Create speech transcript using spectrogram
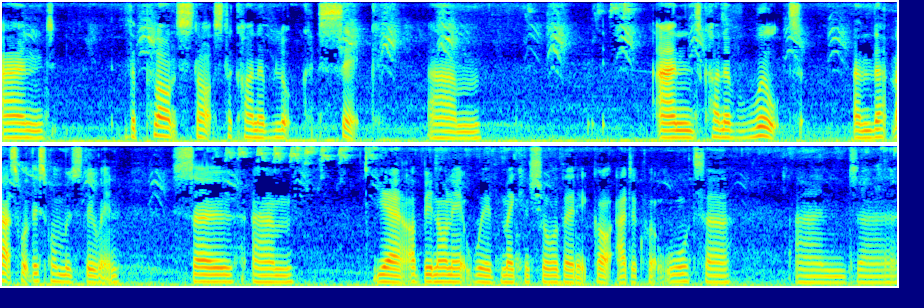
and the plant starts to kind of look sick um, and kind of wilt and that, that's what this one was doing. So um, yeah I've been on it with making sure that it got adequate water and uh,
